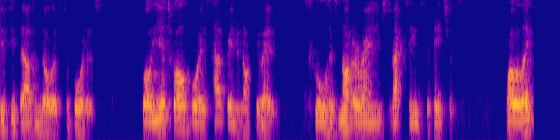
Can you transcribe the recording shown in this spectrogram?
$50,000 for boarders. While Year 12 boys have been inoculated, school has not arranged vaccines for teachers. While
